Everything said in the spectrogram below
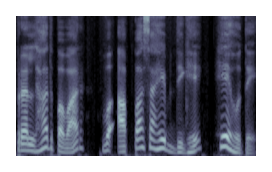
प्रल्हाद पवार व आप्पासाहेब दिघे हे होते.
